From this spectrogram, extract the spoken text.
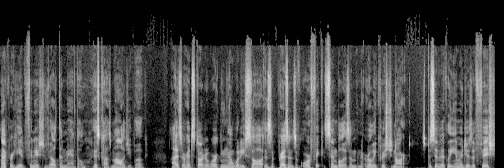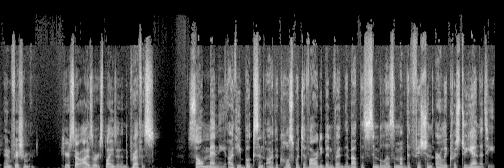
After he had finished Weltenmantel, his cosmology book, Eisler had started working on what he saw as the presence of Orphic symbolism in early Christian art, specifically images of fish and fishermen. Here's how Eisler explains it in the preface. So many are the books and articles which have already been written about the symbolism of the fish in early Christianity,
